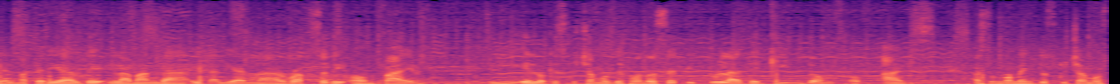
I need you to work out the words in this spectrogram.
del material de la banda italiana Rhapsody on Fire. Y eh, lo que escuchamos de fondo se titula The Kingdoms of Ice. Hace un momento escuchamos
